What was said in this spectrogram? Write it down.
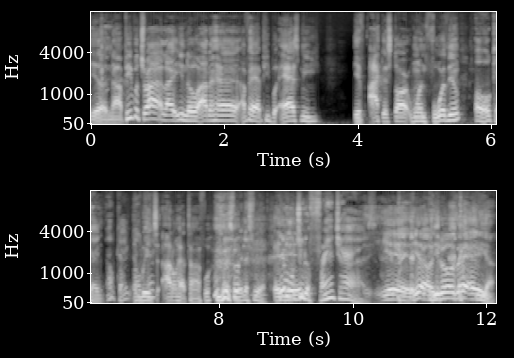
yeah. Now people try like, you know, I done had I've had people ask me if I could start one for them, Oh, okay, okay, okay. which I don't have time for. that's real. That's real. They want you to franchise. yeah, yeah. You know what I'm saying? Hey, Yeah.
